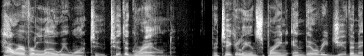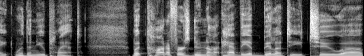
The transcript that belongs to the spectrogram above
however low we want to, to the ground, particularly in spring, and they'll rejuvenate with a new plant. But conifers do not have the ability to uh,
